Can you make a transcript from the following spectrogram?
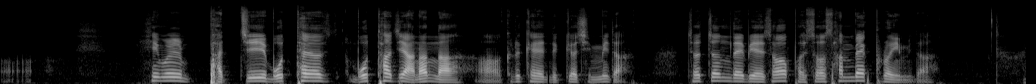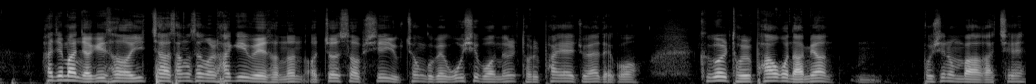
어, 힘을 받지 못하, 못하지 않았나 어, 그렇게 느껴집니다. 저점 대비해서 벌써 300%입니다. 하지만 여기서 2차 상승을 하기 위해서는 어쩔 수 없이 6,950원을 돌파해 줘야 되고 그걸 돌파하고 나면 음, 보시는 바와 같이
